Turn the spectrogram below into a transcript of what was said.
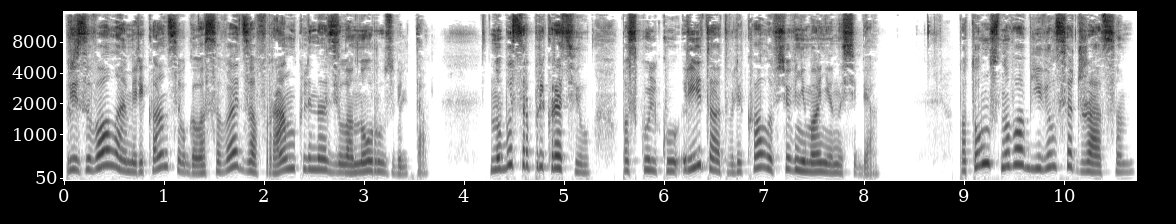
призывала американцев голосовать за Франклина Делано Рузвельта. Но быстро прекратил, поскольку Рита отвлекала все внимание на себя. Потом снова объявился Джадсон.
